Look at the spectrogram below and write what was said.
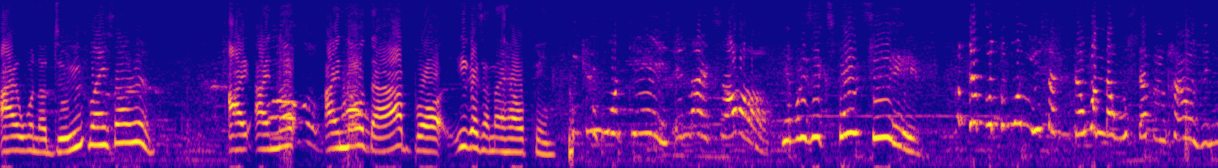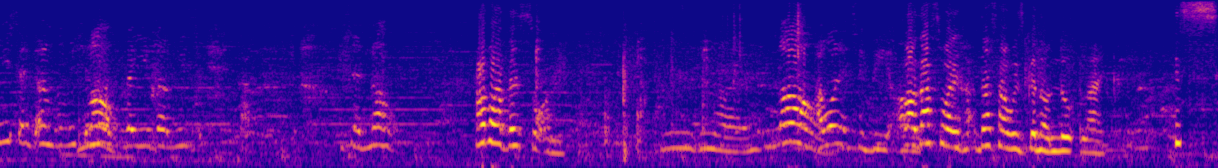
I want to do But it's our room. I I know I know that but you guys are not helping You can want this. It lights up. yeah but it's expensive But that was the one you said. The one that was seven pounds, and you said um, we should no. That you that we said. You said no. how about this one No. No. I want it to be. Um, oh that's what it, that's how it's gonna look like This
